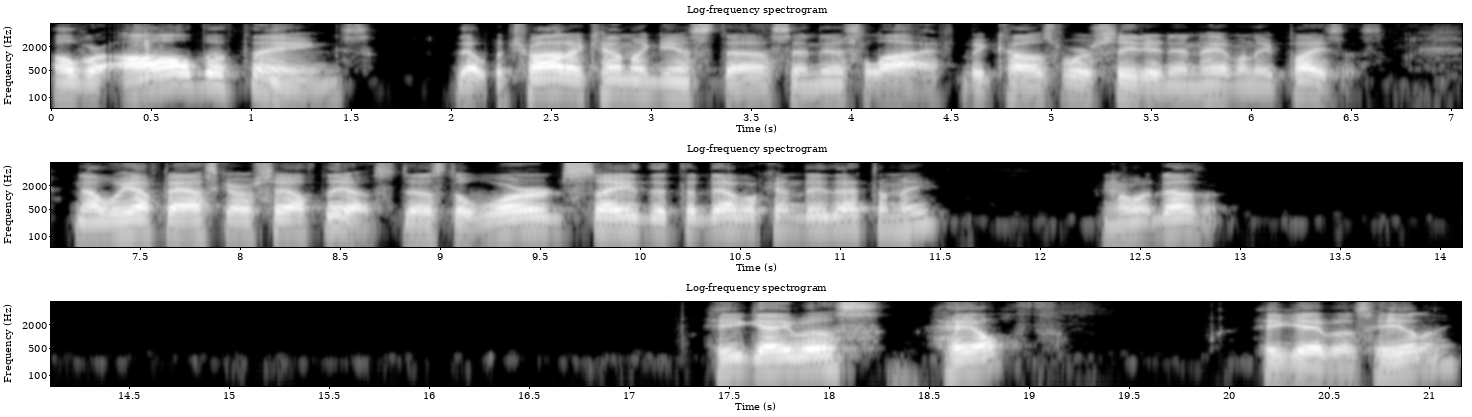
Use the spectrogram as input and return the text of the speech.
over all the things that would try to come against us in this life because we're seated in heavenly places. Now we have to ask ourselves this Does the Word say that the devil can do that to me? No, it doesn't. He gave us health. He gave us healing.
